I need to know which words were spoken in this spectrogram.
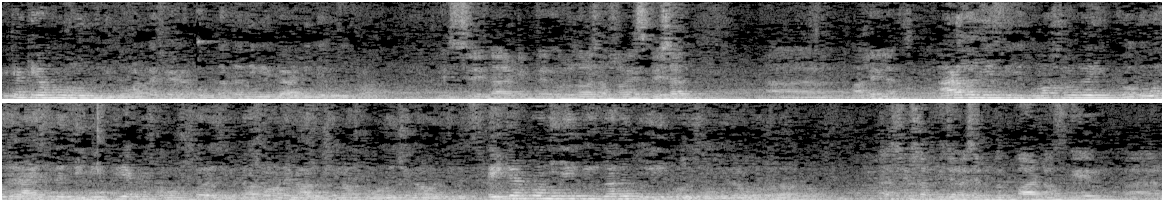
এটা কীরকম অনুভূতি? তোমার কাছে একটা কলকাতা থেকে গাড়িতে রোল করা নিশ্চয়ই নারকেলটা রোল করা সবসময় স্পেশাল আর ভালোই লাগছে। আর কি, তোমার সঙ্গে এই গত বছর আইসিলে দিদিপ্রিয় একটা সমস্যা হয়েছিল তারপর অনেক আলোচনা সমালোচনা হয়েছিল। সেইটার পর নিজেকে কীভাবে তৈরি করেছ? বিলম্ব করার পর সেসব কিছু না সেটা তো পার্ট অফ গেম আর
